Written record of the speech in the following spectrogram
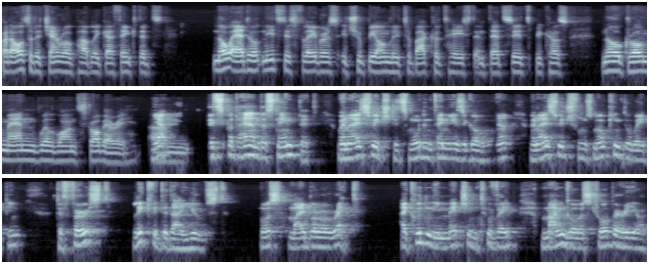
but also the general public, I think that no adult needs these flavors. It should be only tobacco taste, and that's it. Because no grown man will want strawberry. Yeah, um, it's but I understand that. When I switched, it's more than ten years ago. Yeah, when I switched from smoking to vaping, the first liquid that I used was Marlboro Red. I couldn't imagine to vape mango or strawberry or,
